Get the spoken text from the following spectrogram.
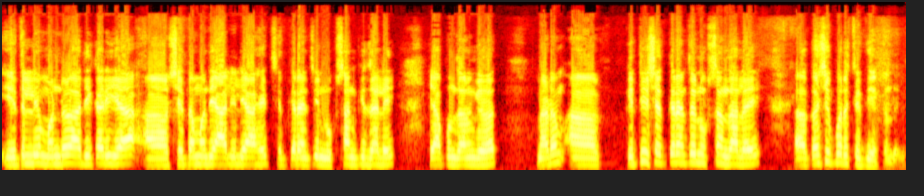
येथील मंडळ अधिकारी या शेतामध्ये आलेले आहेत. शेतकऱ्यांचे नुकसान किती झाले हे आपण जाणून घेऊयात. मॅडम किती शेतकऱ्यांचं नुकसान झालंय? कशी परिस्थिती एकंदरीत?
